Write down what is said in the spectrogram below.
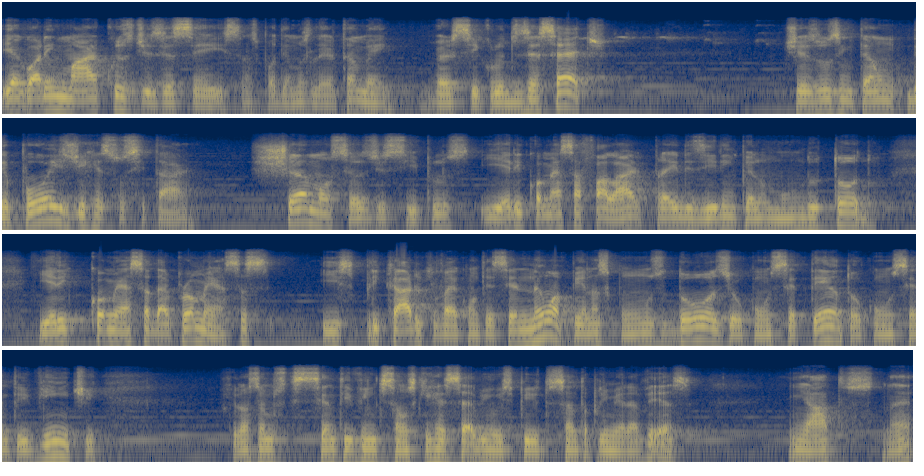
E agora em Marcos 16, nós podemos ler também, versículo 17. Jesus então, depois de ressuscitar, chama os seus discípulos e ele começa a falar para eles irem pelo mundo todo. E ele começa a dar promessas e explicar o que vai acontecer, não apenas com os 12, ou com os 70, ou com os 120, porque nós temos que 120 são os que recebem o Espírito Santo a primeira vez, em Atos, né?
